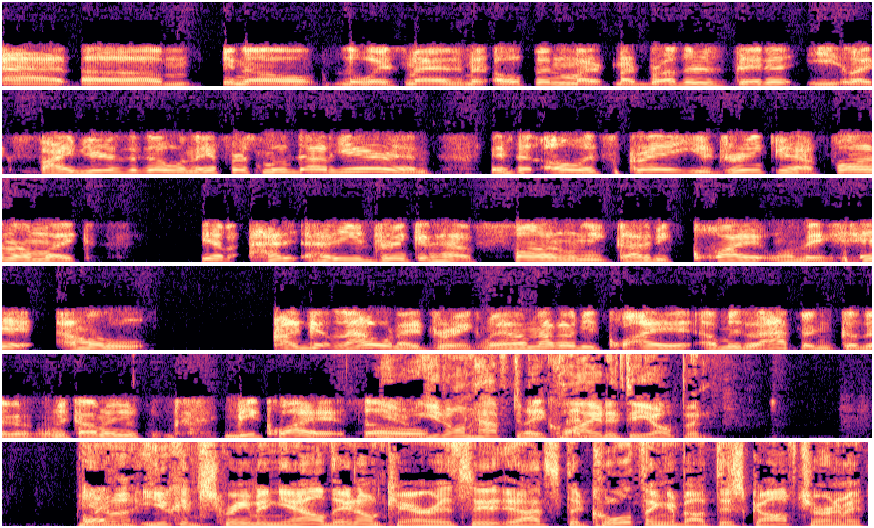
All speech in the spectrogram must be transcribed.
at um, you know the Waste Management Open. My my brothers did it e- like five years ago when they first moved out here, and they said, "Oh, it's great. You drink, you have fun." I'm like, "Yeah, but how do, how do you drink and have fun when you got to be quiet when they hit?" I'm a I get loud when I drink, man. I'm not going to be quiet. I'll be laughing because they're going to be telling me to be quiet. So you, you don't have to be like, quiet at the Open. You, know, you can scream and yell. They don't care. It's that's the cool thing about this golf tournament.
